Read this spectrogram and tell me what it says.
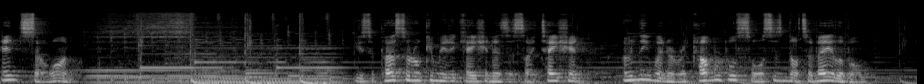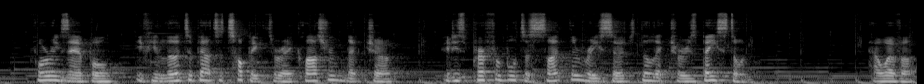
and so on. Use a personal communication as a citation only when a recoverable source is not available. For example, if you learnt about a topic through a classroom lecture, it is preferable to cite the research the lecture is based on. However,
